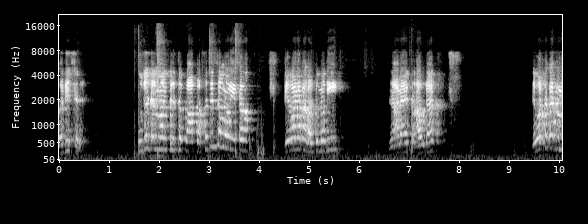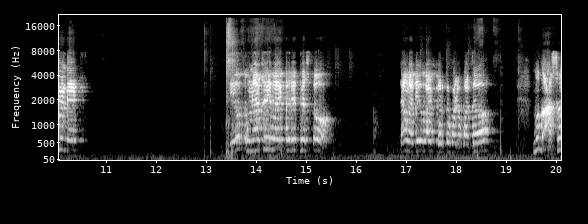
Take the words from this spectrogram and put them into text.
कधीच नाही. तुझं जन्मांतरीचं पाप असतं ते समोर येतं. देवाला का घालतो मधी. नारायण आवडात. देवाचा काय संबंध आहे? देव कुणाचंही वाईट करत नसतो. सांगा देव वाईट करतो का लोकांचं? मग असं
